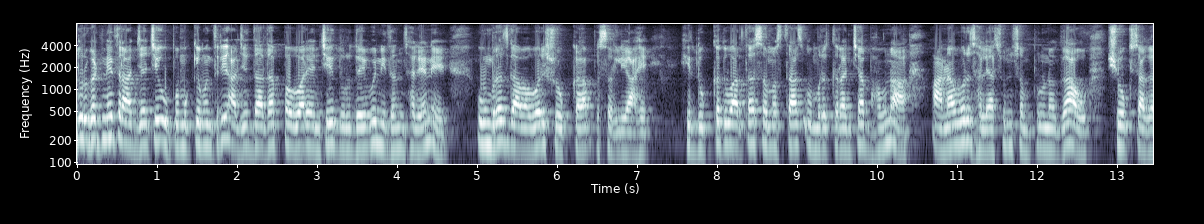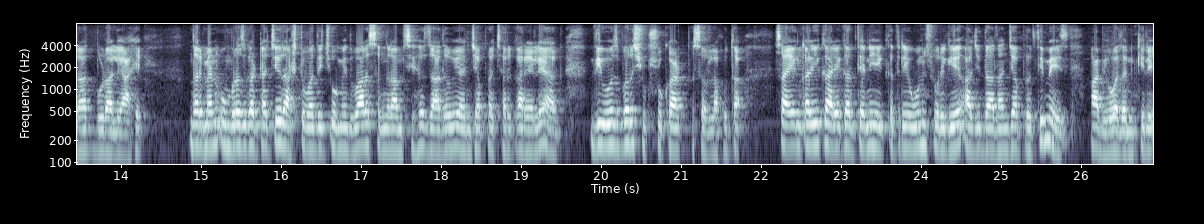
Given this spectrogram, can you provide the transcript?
दुर्घटनेत राज्याचे उपमुख्यमंत्री अजितदादा पवार यांचे दुर्दैव निधन झाल्याने उमरज गावावर शोककळा पसरली आहे. ही दुःखद वार्ता समजताच उमरजकरांच्या भावना अनावर झाल्या असून संपूर्ण गाव शोकसागरात बुडाले आहे. दरम्यान उमरज गटाचे राष्ट्रवादीचे उमेदवार संग्रामसिंह जाधव यांच्या प्रचार कार्यालयात दिवसभर शुकशुकाट पसरला होता. सायंकाळी कार्यकर्त्यांनी एकत्र येऊन स्वर्गीय आजीदादांच्या प्रतिमेस अभिवादन केले.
